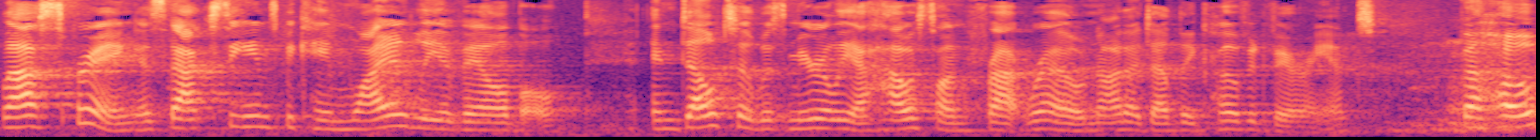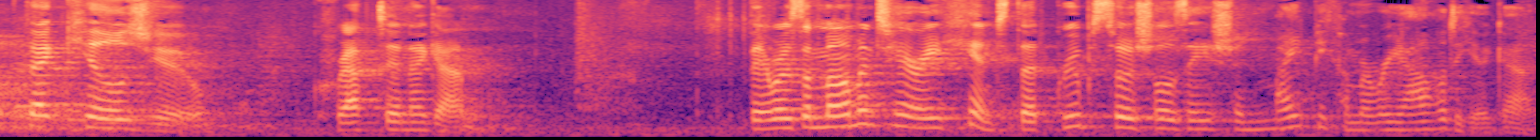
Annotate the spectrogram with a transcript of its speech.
Last spring, as vaccines became widely available and Delta was merely a house on Frat Row, not a deadly COVID variant, the hope that kills you crept in again. There was a momentary hint that group socialization might become a reality again.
